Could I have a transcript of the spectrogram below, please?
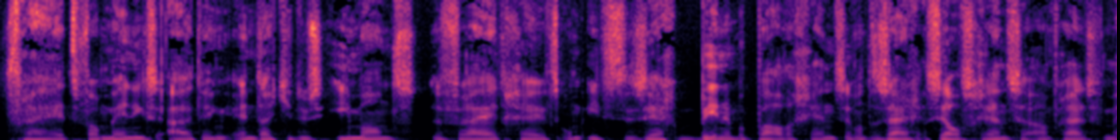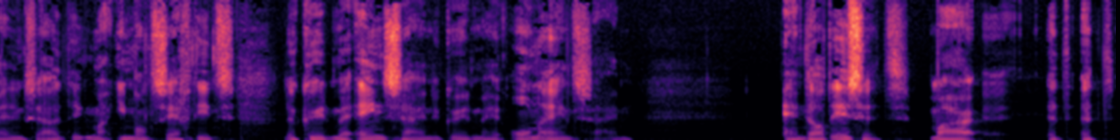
vrijheid van meningsuiting. En dat je dus iemand de vrijheid geeft om iets te zeggen binnen bepaalde grenzen. Want er zijn zelfs grenzen aan vrijheid van meningsuiting. Maar iemand zegt iets, dan kun je het mee eens zijn, dan kun je het mee oneens zijn. En dat is het. Maar het, het,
